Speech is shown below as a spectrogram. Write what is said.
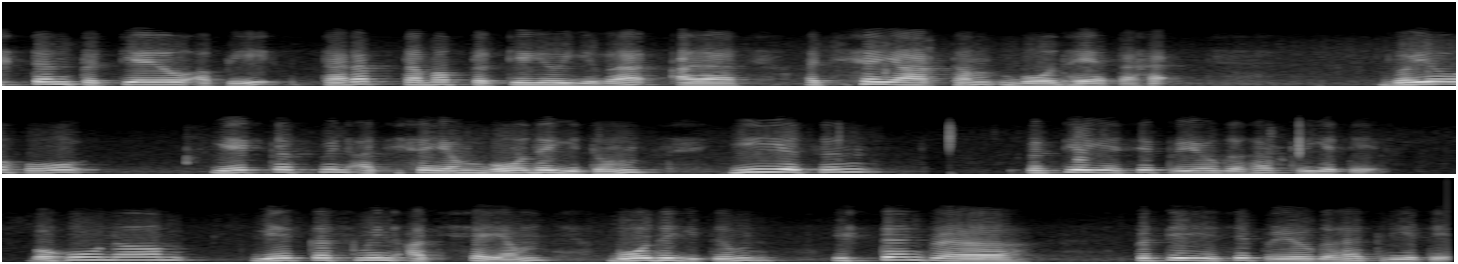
इष्टन् प्रत्ययो अपि तरप्तमप्रत्ययो इव अतिशयार्थं बोधयतः। द्वयोः एकस्मिन् अतिशयं बोधयितुम् ईयसुन् प्रत्ययस्य प्रयोगः क्रियते। बहूनाम् एकस्मिन् अतिशयं बोधयितुम् इष्टन् प्रत्ययस्य प्रयोगः क्रियते।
